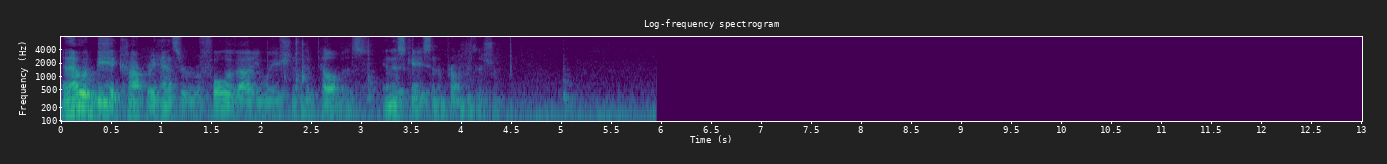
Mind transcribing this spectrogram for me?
And that would be a comprehensive or full evaluation of the pelvis, in this case in a prone position.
